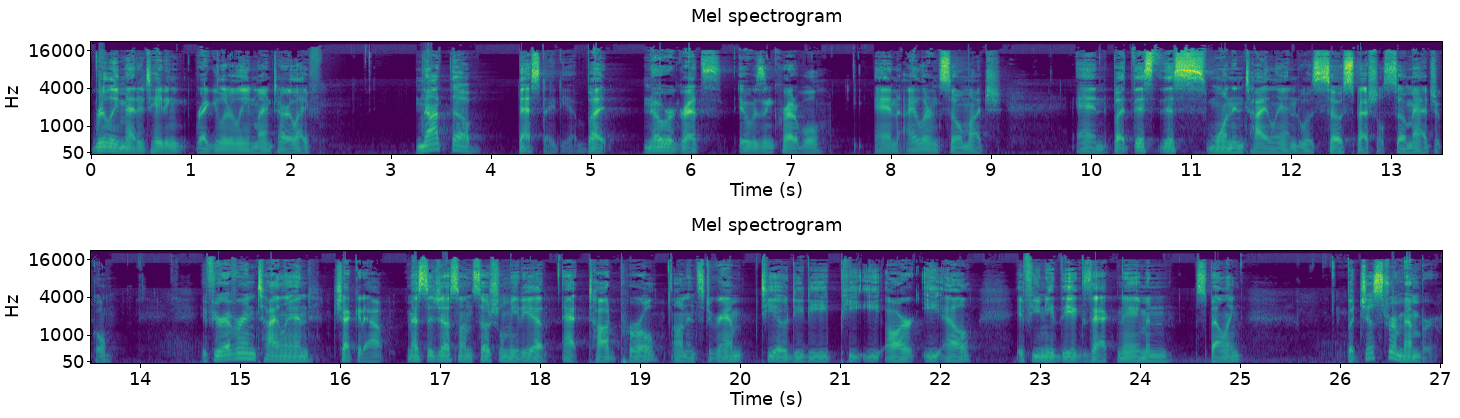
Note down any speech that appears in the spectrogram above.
really meditating regularly in my entire life. Not the best idea, but no regrets. It was incredible and I learned so much. And but this this one in Thailand was so special, so magical. If you're ever in Thailand, check it out. Message us on social media at Todd Perel on Instagram, T O D D P E R E L, if you need the exact name and spelling. But just remember,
